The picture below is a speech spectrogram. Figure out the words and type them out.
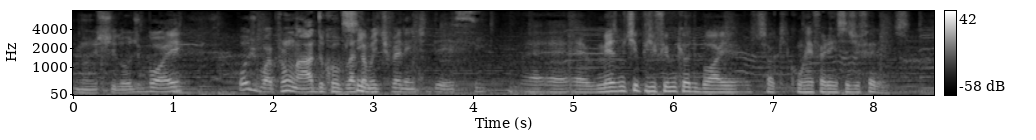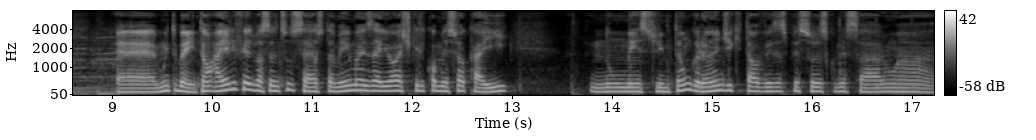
no estilo Old Boy. Old Boy pra um lado completamente diferente desse. É, é- é o mesmo tipo de filme que Old Boy, só que com referências diferentes. É, muito bem, então aí ele fez bastante sucesso também, mas aí eu acho que ele começou a cair num mainstream tão grande que talvez as pessoas começaram a,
